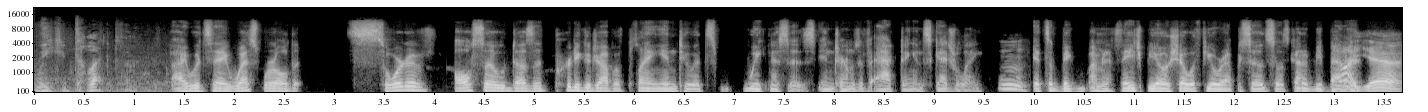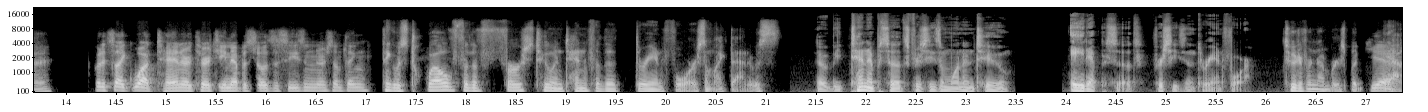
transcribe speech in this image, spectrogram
We could collect them. I would say Westworld sort of also does a pretty good job of playing into its weaknesses in terms of acting and scheduling. Mm. It's a big, I mean, it's an HBO show with fewer episodes, so it's going to be better. Ah, yeah, but it's like what ten or thirteen episodes a season or something. I think it was 12 for the first two and 10 for the three and four, something like that. It was, that would be 10 episodes for season one and two, eight episodes for season three and four. Two different numbers, but Yeah. yeah.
